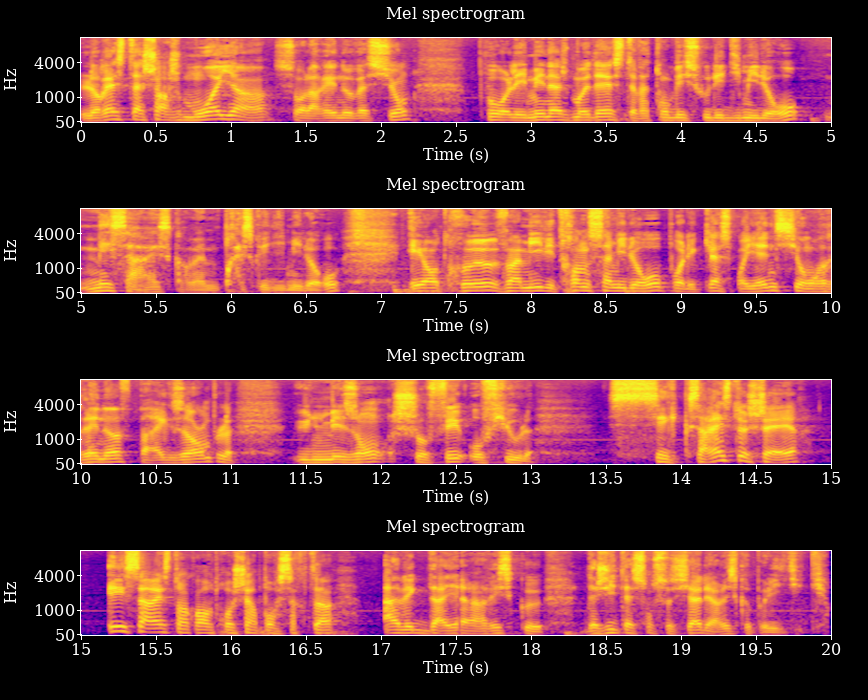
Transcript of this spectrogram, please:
le reste à charge moyen hein, sur la rénovation pour les ménages modestes va tomber sous les 10 000 euros, mais ça reste quand même presque 10 000 euros. Et entre 20 000 et 35 000 euros pour les classes moyennes si on rénove par exemple une maison chauffée au fioul. C'est ça reste cher, et ça reste encore trop cher pour certains, avec derrière un risque d'agitation sociale et un risque politique.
